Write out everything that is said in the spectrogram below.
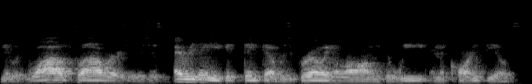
And it was wildflowers. It was just everything you could think of was growing along the wheat and the cornfields.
